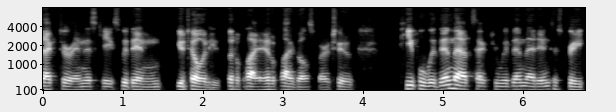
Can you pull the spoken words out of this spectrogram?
sector, in this case, within utilities, but apply it applies elsewhere too, people within that sector, within that industry,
